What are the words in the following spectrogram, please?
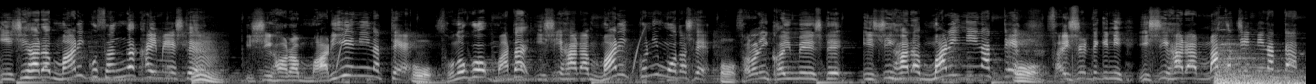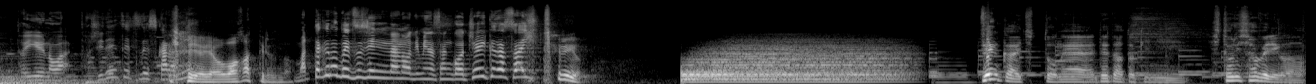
石原まり子さんが改名して、うん。石原まりえになっておその後また石原まり子に戻しておさらに改名して石原まりになってお最終的に石原まこちんになった。というのは都市伝説ですからいねやいや分かってるんだ。全くの別人なので皆さんご注意ください。知ってるよ。前回ちょっとね出た時に一人喋りが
